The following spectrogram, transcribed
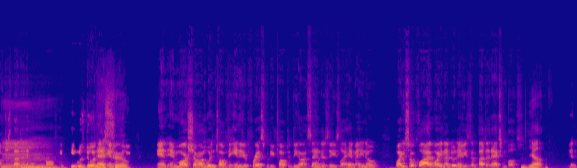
I'm just about that." action." Mm. He, he was doing That interview. true. And and Marshawn wouldn't talk to any of the press, but he talked to Deion Sanders, and he's like, "Hey man, you know why you so quiet? Why you not doing it?" He's about that action, boss, Yep. and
